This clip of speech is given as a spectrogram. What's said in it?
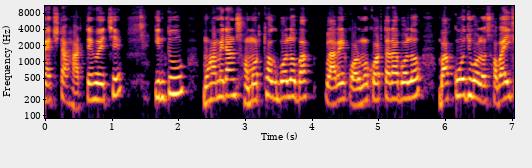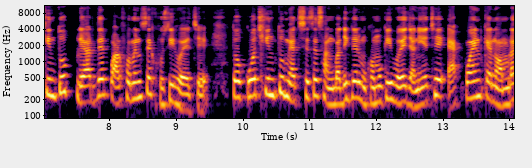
ম্যাচটা হারতে হয়েছে, কিন্তু মোহামেডান সমর্থক বলো বা ক্লাবের কর্মকর্তারা বলো বা কোচ বলো, সবাই কিন্তু প্লেয়ারদের পারফরমেন্সে খুশি হয়েছে। তো কোচ কিন্তু ম্যাচ শেষে সাংবাদিকদের মুখোমুখি হয়ে জানিয়েছে, এক পয়েন্ট কেন? আমরা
